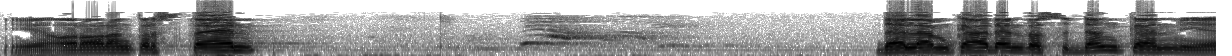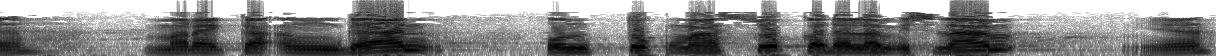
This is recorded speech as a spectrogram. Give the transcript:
ya orang-orang Kristen dalam keadaan tersedangkan ya mereka enggan untuk masuk ke dalam Islam ya.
